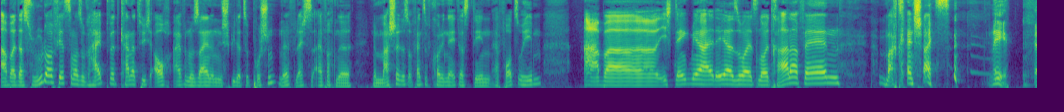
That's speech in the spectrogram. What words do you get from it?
Aber dass Rudolph jetzt nochmal so gehypt wird, kann natürlich auch einfach nur sein, um den Spieler zu pushen. Ne? Vielleicht ist es einfach eine, eine Masche des Offensive Coordinators, den hervorzuheben. Aber ich denke mir halt eher so als neutraler Fan, macht keinen Scheiß. Nee. Äh,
